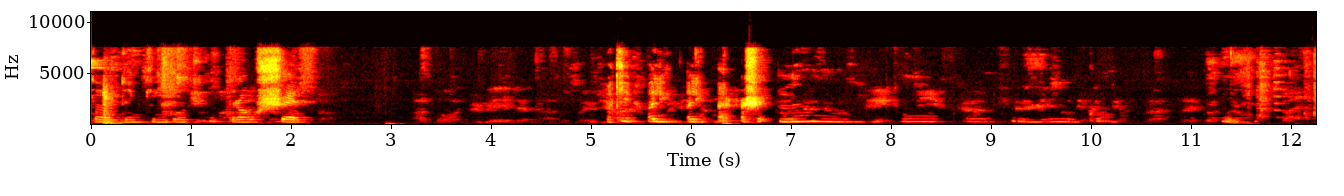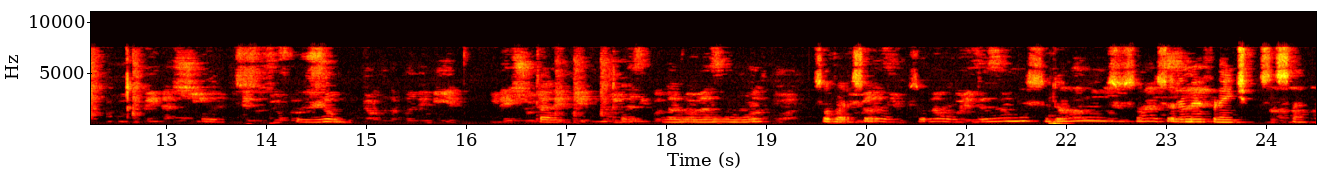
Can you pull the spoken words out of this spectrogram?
Tá, tem que encontrar o chefe. Aqui, ali, ali, achei. Não. Fugiu. Tá. Vai, vai, vai. Só vai, só vai, só vai. Dane-se, dane-se, só vai ser na minha frente. Você sabe.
